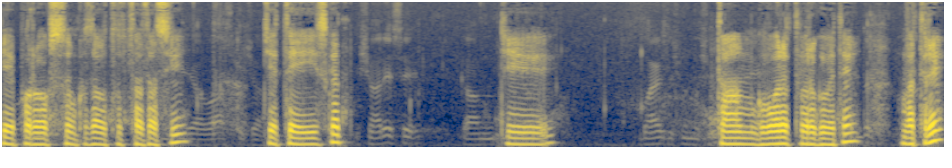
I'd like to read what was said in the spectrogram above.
че пророк съм казал от устата си, че те искат, че там говорят враговете вътре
